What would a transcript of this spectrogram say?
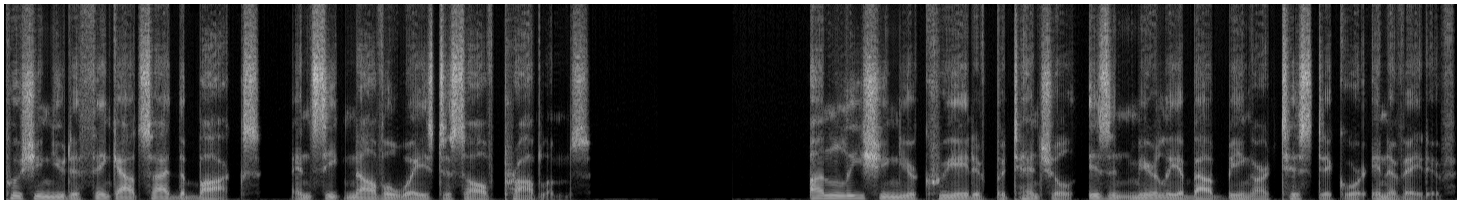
pushing you to think outside the box and seek novel ways to solve problems. Unleashing your creative potential isn't merely about being artistic or innovative.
